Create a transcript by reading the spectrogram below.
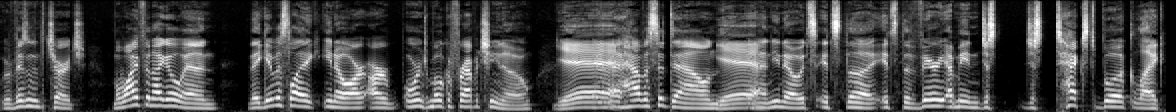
We were visiting the church. My wife and I go in. They give us like you know our, our orange mocha frappuccino. Yeah. And they have us sit down. Yeah. And you know it's it's the it's the very I mean just just textbook like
